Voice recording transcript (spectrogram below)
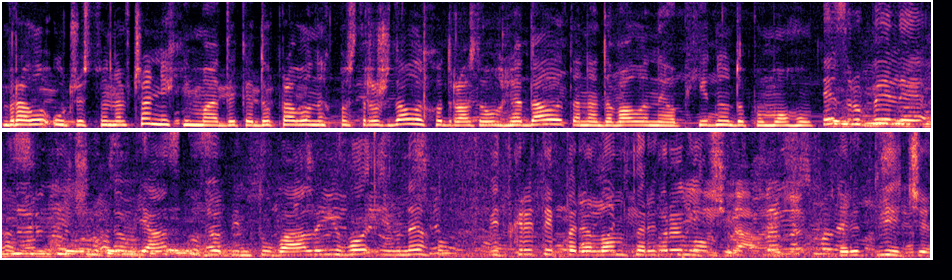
Брали участь у навчаннях і медики. Доправлених постраждалих одразу оглядали та надавали необхідну допомогу. Ми зробили асептичну пов'язку, забінтували його і в нього відкритий перелом передпліччя. Передпліччя.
